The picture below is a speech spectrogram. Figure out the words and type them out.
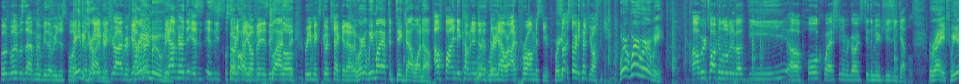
What, what was that movie that we just watched? Baby Uh, Driver. Baby Driver. If you Great haven't heard, movie. If you haven't heard the is is he sorry to cut you off, but is he classic. slow remix? Go check it out. we're, we might have to dig that one up. I'll find it coming into We're- the third hour. I promise you. we're So- sorry to cut you off again. Where where were we? Uh, we were talking a little bit about the uh, poll question in regards to the New Jersey Devils. Right. We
